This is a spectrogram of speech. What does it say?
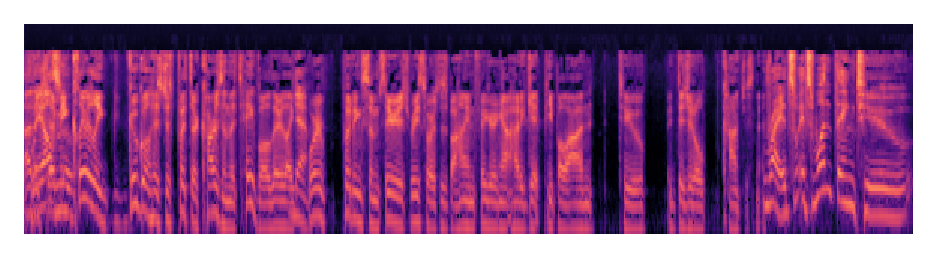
Uh, Which, they also, I mean, clearly Google has just put their cards on the table. They're like, Yeah. we're putting some serious resources behind figuring out how to get people on to digital consciousness. Right. It's it's one thing to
